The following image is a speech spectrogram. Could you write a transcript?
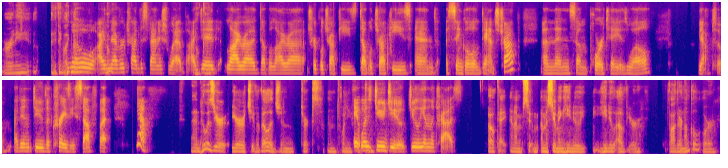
or any anything like no, that? No, I've never tried the Spanish web. I okay. did lyra, double lyra, triple trapeze, double trapeze, and a single dance trap, and then some porte as well. Yeah, so I didn't do the crazy stuff, but yeah, and who was your your chief of village in Turks in 20? It was Juju, Julian Latraz. Okay, and I'm I'm assuming he knew he knew of your father and uncle, or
